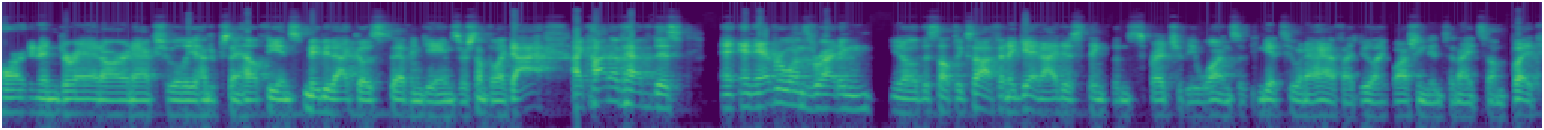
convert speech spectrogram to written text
Harden and Durant aren't actually 100% healthy, and maybe that goes seven games or something like that. I, I kind of have this and, and, everyone's writing, you know, the Celtics off. And again, I just think the spread should be one. So if you can get two and a half, I do like Washington tonight some. But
